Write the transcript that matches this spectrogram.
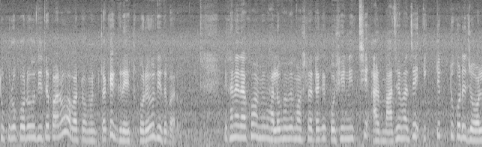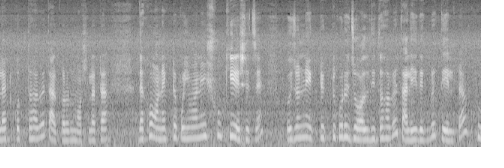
টুকরো করেও দিতে পারো, আবার টমেটোটাকে গ্রেট করেও দিতে পারো। এখানে দেখো আমি ভালোভাবে মশলাটাকে কষিয়ে নিচ্ছি, আর মাঝে মাঝে একটু একটু করে জল অ্যাড করতে হবে। তার কারণ মশলাটা দেখো অনেকটা পরিমাণে শুকিয়ে এসেছে। ওই জন্য একটু একটু করে জল দিতে হবে, তাহলেই দেখবে তেলটা খুব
